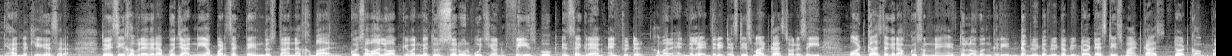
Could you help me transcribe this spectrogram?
ध्यान रखिएगा जरा। तो ऐसी खबरें अगर आपको जाननी आप पढ़ सकते हैं हिंदुस्तान अखबार। कोई सवाल हो आपके मन में तो ज़रूर पूछिए on Facebook Instagram and Twitter हमारा handle at the rate S T smart cast और ऐसे ही पॉडकास्ट अगर आपको सुनने हैं तो लॉग ऑन करिए W W W dot S T smart cast dot com पर।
